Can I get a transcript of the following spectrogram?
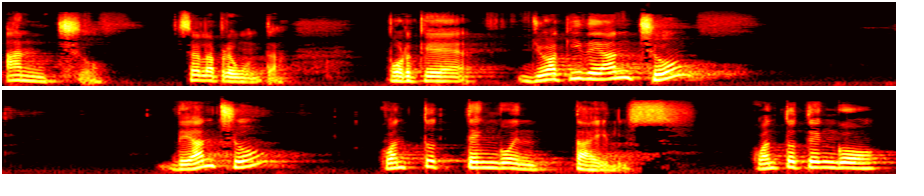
ancho? Esa es la pregunta. Porque yo aquí de ancho, de ancho, ¿cuánto tengo en tiles? ¿Cuánto tengo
